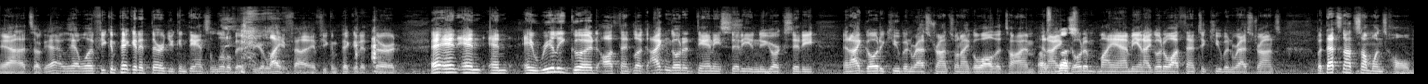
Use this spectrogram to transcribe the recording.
Yeah, that's okay. Yeah, yeah, well, if you can pick it at third, you can dance a little bit for your life. Uh, if you can pick it at third, and and and a really good authentic. Look, I can go to Danny City in New York City, and I go to Cuban restaurants when I go all the time, and I best. go to Miami and I go to authentic Cuban restaurants, but that's not someone's home.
